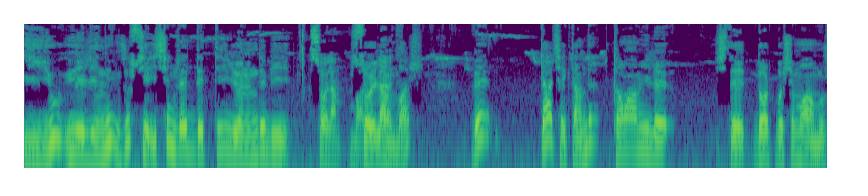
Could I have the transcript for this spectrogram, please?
EU üyeliğini Rusya için reddettiği yönünde bir Söylem var. söylem Evet. var. Ve gerçekten de tamamıyla işte dört başı mamur,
